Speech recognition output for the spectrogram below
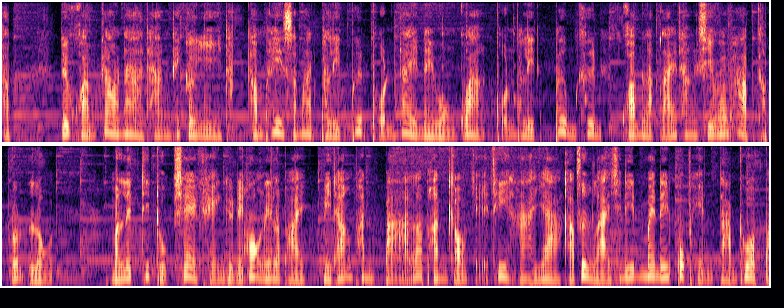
ครับด้วยความก้าวหน้าทางเทคโนโลยีทำให้สามารถผลิตพืชผลได้ในวงกว้างผลผลิตเพิ่มขึ้น ความหลากหลายทางชีวภาพขับลดลง เมล็ดที่ถูกแช่แข็งอยู่ในห้องนิรภัย มีทั้งพันธุ์ป่าและพันธุ์เก่าแก่ที่หายากครับ ซึ่งหลายชนิดไม่ได้พบเห็นตามทั่วไป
